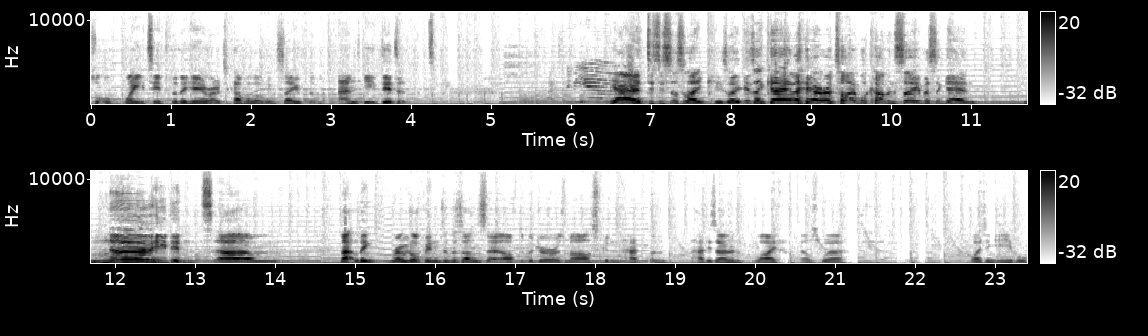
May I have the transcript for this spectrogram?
sort of waited for the hero to come along and save them, and he didn't. Sucks to be. Yeah, this is just like he's like, it's okay, the hero of time will come and save us again. No, he didn't. Um, that Link rode off into the sunset after Majora's Mask and had and had his own life elsewhere, fighting evil.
